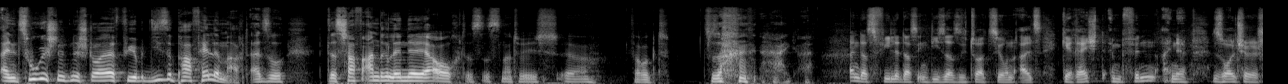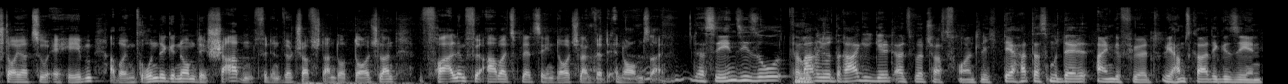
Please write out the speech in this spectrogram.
eine zugeschnittene Steuer für diese paar Fälle macht. Also das schaffen andere Länder ja auch. Das ist natürlich äh, verrückt zu sagen. egal dass viele das in dieser Situation als gerecht empfinden, eine solche Steuer zu erheben. Aber im Grunde genommen der Schaden für den Wirtschaftsstandort Deutschland, vor allem für Arbeitsplätze in Deutschland, wird enorm sein. Das sehen Sie so. Verrückt. Mario Draghi gilt als wirtschaftsfreundlich. Der hat das Modell eingeführt. Wir haben es gerade gesehen.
